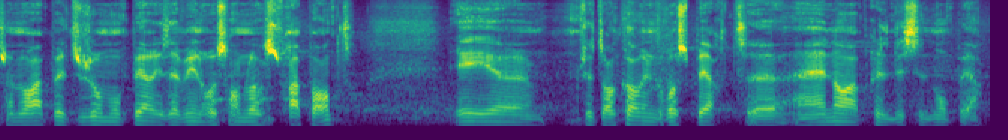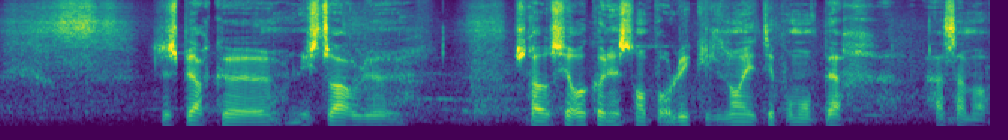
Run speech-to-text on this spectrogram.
ça me rappelle toujours mon père, ils avaient une ressemblance frappante. Et euh, c'est encore une grosse perte euh, un an après le décès de mon père. J'espère que l'histoire sera aussi reconnaissant pour lui qu'ils l'ont été pour mon père à sa mort.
